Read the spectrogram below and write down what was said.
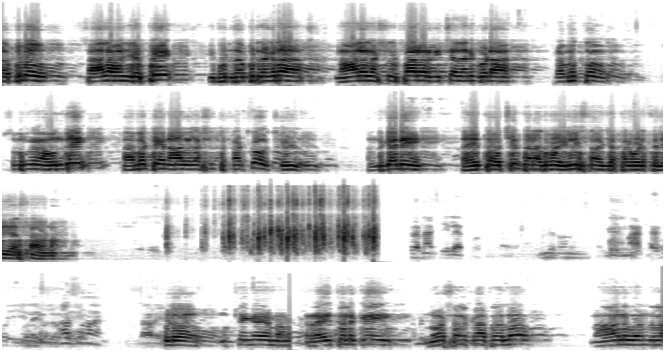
డబ్బులు చాలా అని చెప్పి ఇప్పుడు డబ్బుల దగ్గర నాలుగు లక్షల రూపాయల వరకు ఇచ్చేదానికి కూడా ప్రభుత్వం సుముఖంగా ఉంది. కాబట్టి నాలుగు లక్షలు కట్టుకోవచ్చు ఇల్లు. అందుకని రైతు వచ్చిన తర్వాత కూడా ఇల్లు ఇస్తామని చెప్పని కూడా తెలియజేస్తా ఉన్నాం. ఇప్పుడు ముఖ్యంగా మన రైతులకి నోషల్ ఖాతాలో నాలుగు వందల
